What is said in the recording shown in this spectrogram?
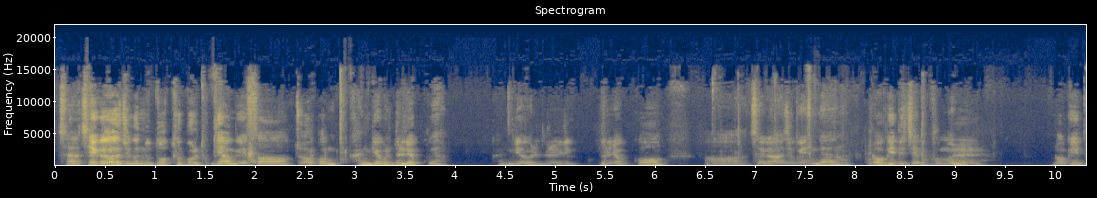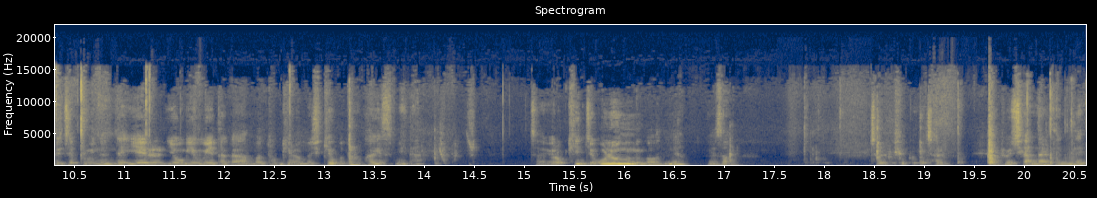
자, 제가 지금 노트북을 도킹하기 위해서 조금 간격을 늘렸고요. 간격을 늘리, 늘렸고, 어, 제가 가지고 있는 러기드 제품을, 러기드 제품이 있는데, 얘를 여기 위에다가 한번 도킹을 한번 시켜보도록 하겠습니다. 자, 이렇게 이제 올려놓는 거거든요. 그래서 잘, 표, 잘 표시가 안 날 텐데.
